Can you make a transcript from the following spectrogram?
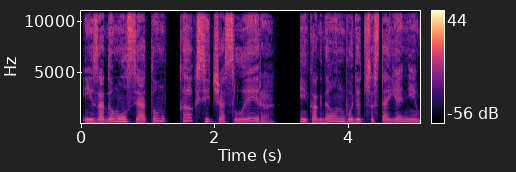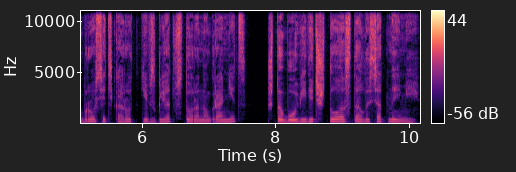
и задумался о том, как сейчас Лейра и когда он будет в состоянии бросить короткий взгляд в сторону границ, чтобы увидеть, что осталось от Немии.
